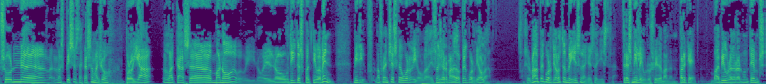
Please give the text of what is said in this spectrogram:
són eh, les peces de casa major, però hi ha la casa menor, i no, no ho dic despectivament. Miri, la Francesca Guardiola és la germana del Pep Guardiola. La germana del Pep Guardiola també hi és en aquesta llista. 3.000 euros li demanen. Per què? Va viure durant un temps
